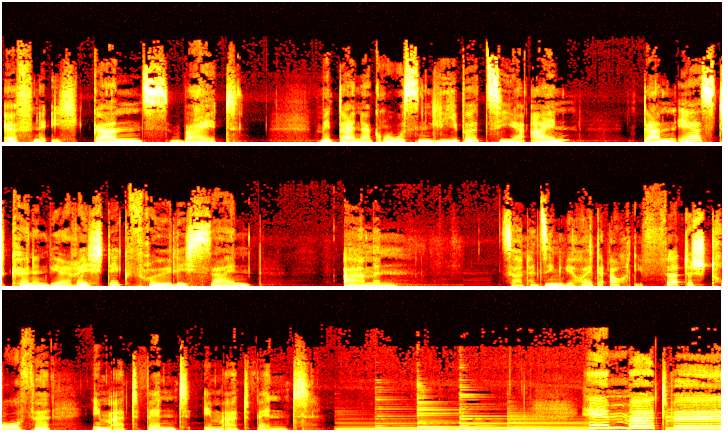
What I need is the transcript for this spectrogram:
öffne ich ganz weit. Mit deiner großen Liebe ziehe ein, dann erst können wir richtig fröhlich sein. Amen. So, dann singen wir heute auch die vierte Strophe im Advent, im Advent. Im Advent,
